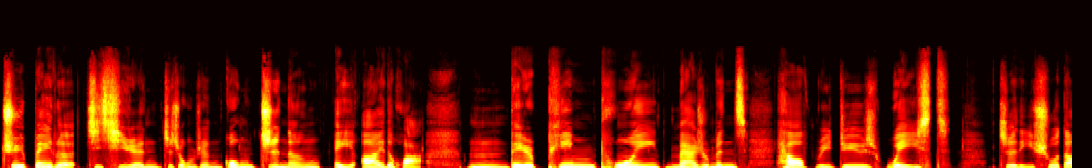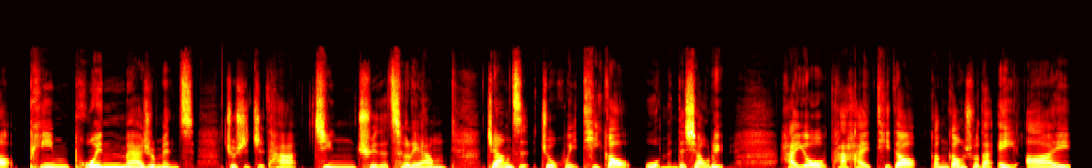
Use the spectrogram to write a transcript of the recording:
具备了机器人这种人工智能 AI 的话，嗯，their pinpoint measurements help reduce waste。 这里说到 pinpoint measurements，就是指它精确的测量，这样子就会提高我们的效率。还有，他还提到刚刚说到 AI，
